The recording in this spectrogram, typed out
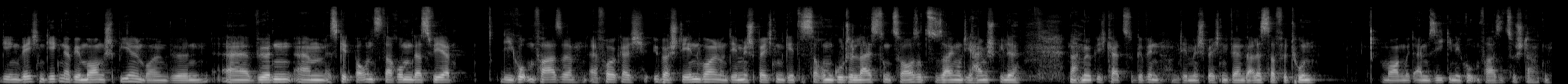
gegen welchen Gegner wir morgen spielen wollen würden. Äh, würden. Ähm, es geht bei uns darum, dass wir die Gruppenphase erfolgreich überstehen wollen. Und dementsprechend geht es darum, gute Leistung zu Hause zu zeigen und die Heimspiele nach Möglichkeit zu gewinnen. Und dementsprechend werden wir alles dafür tun, morgen mit einem Sieg in die Gruppenphase zu starten.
